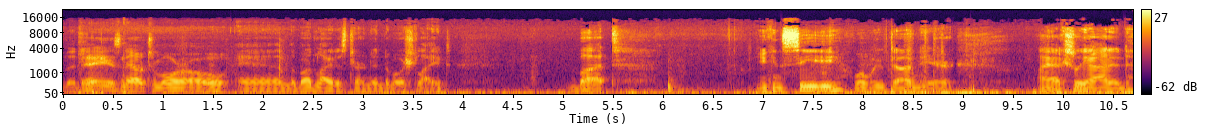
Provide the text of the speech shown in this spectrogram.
The day is now tomorrow, and the Bud Light has turned into Busch Light. But you can see what we've done here. I actually added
